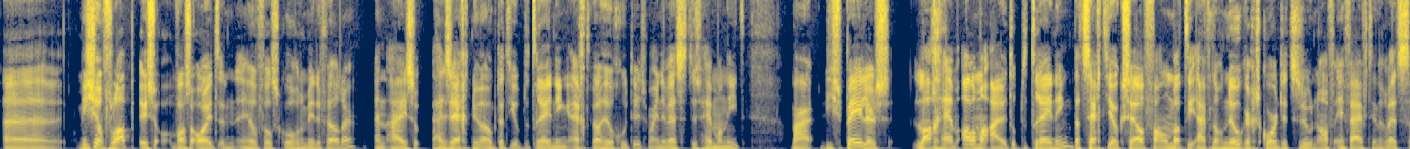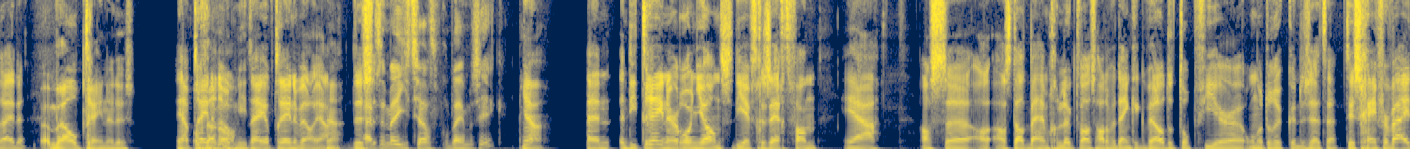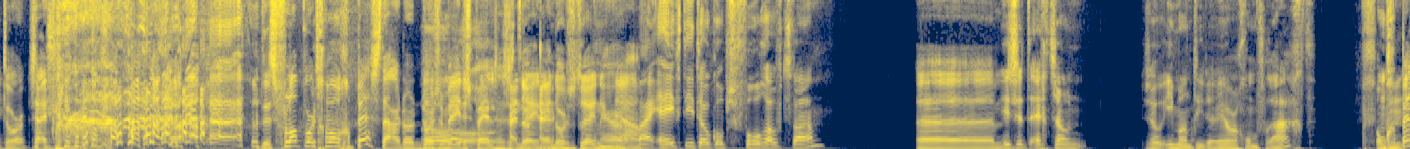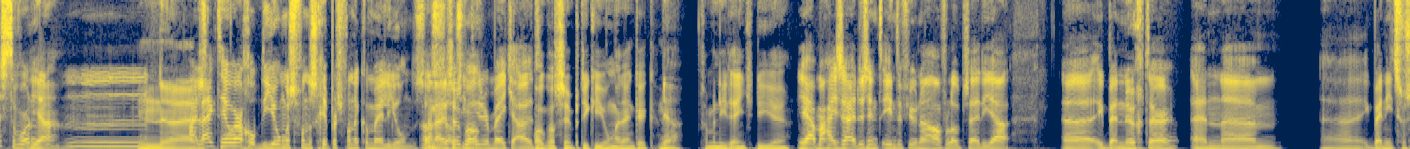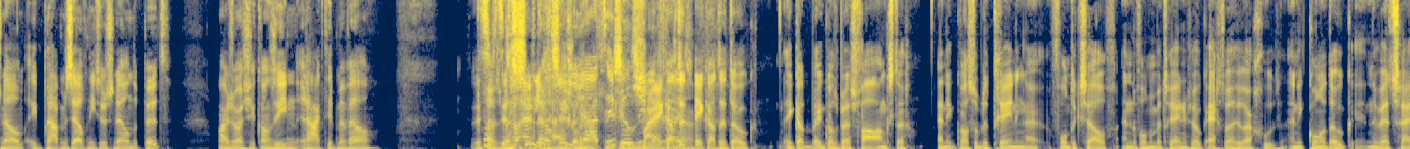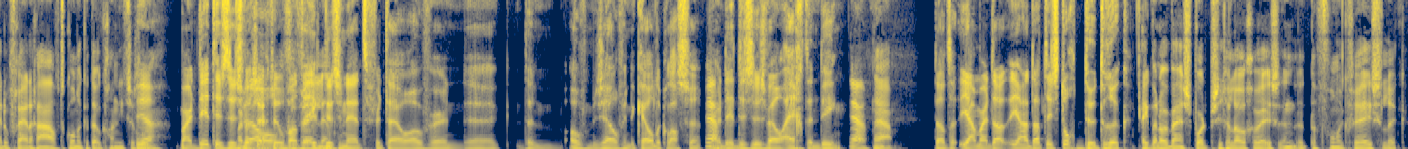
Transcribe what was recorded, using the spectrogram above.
eh, Michel Vlap is, was ooit een heel veel scorende middenvelder. En hij, is- hij zegt nu ook dat hij op de training echt wel heel goed is. Maar in de wedstrijd dus helemaal niet. Maar die spelers lachen hem allemaal uit op de training. Dat zegt hij ook zelf. Van, omdat hij, hij heeft nog nul keer gescoord dit seizoen. Of in 25 wedstrijden. Eh, Wel op trainen dus. Ja, op trainen ook niet? Nee, op trainen wel, ja. Ja. Hij Dus heeft een beetje hetzelfde probleem als ik. ja, en die trainer Ron Jans, die heeft gezegd van... ja, als, eh, als dat bij hem gelukt was... hadden we denk ik wel de top 4 onder druk kunnen zetten. Het is geen verwijt hoor, zei hij. dus Flap wordt gewoon gepest daar door, door zijn Oh. medespelers en zijn En door, trainer. en door zijn trainer, ja. Ja. Maar heeft hij het ook op zijn voorhoofd staan? Ehm, Is het echt zo'n zo iemand die er heel erg om vraagt? Om gepest te worden? Ja. Mm, Nee. Hij lijkt heel erg op die jongens van de schippers van de Chameleon. Dus dat hij zo is ook ziet wel- hij er een beetje uit. Ook wel een sympathieke jongen, denk ik. Ja. Zeg maar niet eentje die... eh, Ja, maar hij zei dus in het interview na afloop, zei hij ja, eh, ik ben nuchter en ehm, eh, ik ben niet zo snel, ik praat mezelf niet zo snel in de put, maar zoals je kan zien raakt dit me wel. Het, dat is is wel echt heel zielig. Ja, het is heel zielig. Maar ik had, het, ik had het ook. Ik, had, ik was best wel angstig. En ik was op de trainingen, vond ik zelf. En dat vonden mijn trainers ook echt wel heel erg goed. En ik kon het ook in de wedstrijd op vrijdagavond, kon ik het ook gewoon niet zo goed. Ja, maar dit is dus is wel echt heel wat ik vervelend. dus net vertel over, de, de, over mezelf in de kelderklasse. Ja. Maar dit is dus wel echt een ding. Ja. Dat, ja, maar dat, ja, dat is toch de druk. Ik ben ooit bij een sportpsycholoog geweest en dat, vond ik vreselijk.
